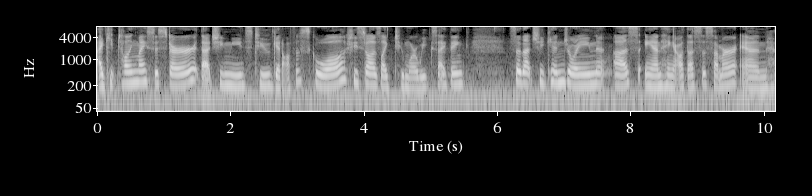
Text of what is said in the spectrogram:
I keep telling my sister that she needs to get off of school. She still has like two more weeks, I think. So that she can join us and hang out with us this summer. And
